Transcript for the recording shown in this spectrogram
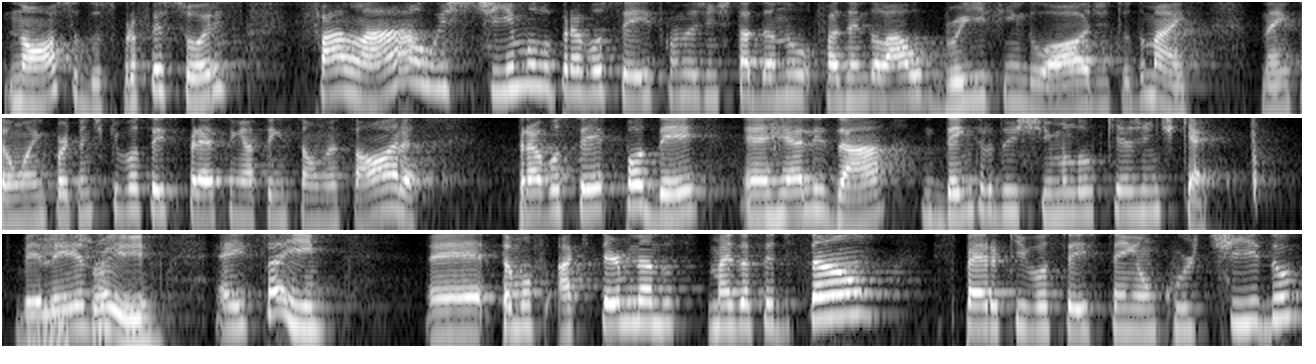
nosso, dos professores, falar o estímulo para vocês quando a gente está dando, fazendo lá o briefing do OD e tudo mais. Né? Então é importante que vocês prestem atenção nessa hora para você poder é, realizar dentro do estímulo que a gente quer. Beleza? É isso aí. É isso aí. Estamos aqui terminando mais essa edição. Espero que vocês tenham curtido.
